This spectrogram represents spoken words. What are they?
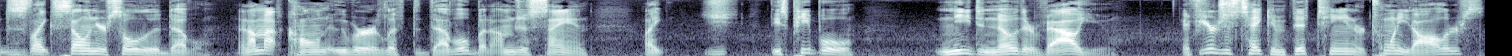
Just like selling your soul to the devil. And I'm not calling Uber or Lyft the devil, but I'm just saying, like these people need to know their value. If you're just taking fifteen or twenty dollars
